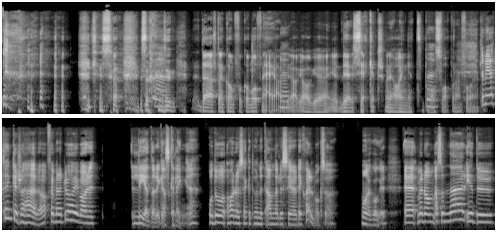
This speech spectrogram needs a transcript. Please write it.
så, så, så därefter kom få komma upp. Nej, jag, jag, jag, eh, det är säkert. Men jag har inget bra svar på den frågan. Nej, men jag tänker så här då. För jag menar, du har ju varit ledare ganska länge. Och då har du säkert hunnit analysera dig själv också. Många gånger. Eh, men om, alltså, när är du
